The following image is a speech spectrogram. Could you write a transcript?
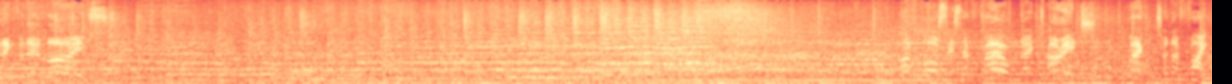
Running for their lives! Our forces have found their courage! Back to the fight!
